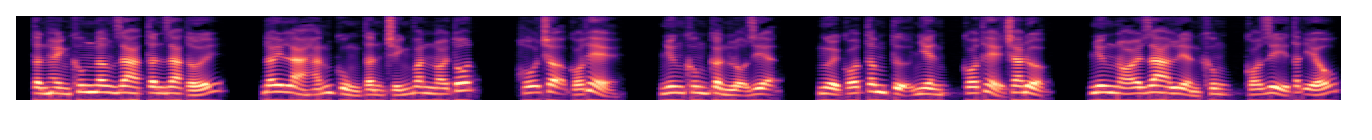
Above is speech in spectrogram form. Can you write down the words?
Tần hành không nâng ra tân ra tới, đây là hắn cùng tần chính văn nói tốt, hỗ trợ có thể, nhưng không cần lộ diện, người có tâm tự nhiên có thể tra được, nhưng nói ra liền không có gì tất yếu.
